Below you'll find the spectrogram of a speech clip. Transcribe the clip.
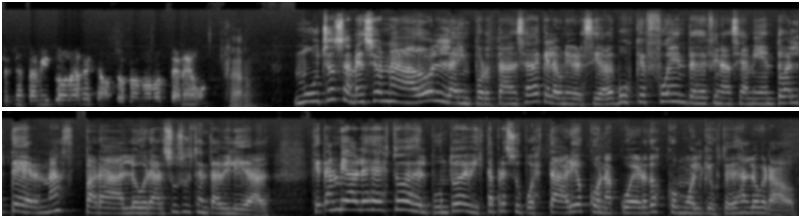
60 mil dólares que nosotros no los tenemos. Claro. Mucho se ha mencionado la importancia de que la universidad busque fuentes de financiamiento alternas para lograr su sustentabilidad. ¿Qué tan viable es esto desde el punto de vista presupuestario con acuerdos como el que ustedes han logrado?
